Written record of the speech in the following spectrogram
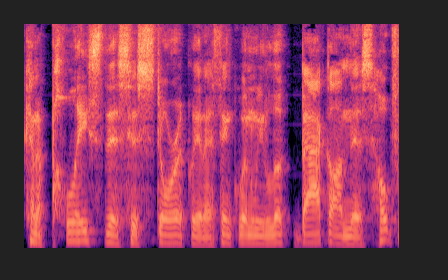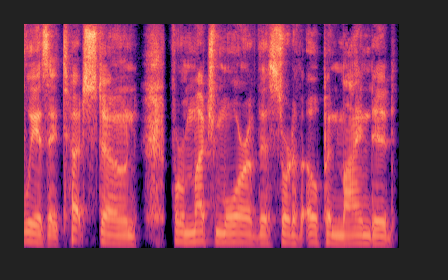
kind of place this historically. And I think when we look back on this, hopefully as a touchstone for much more of this sort of open minded,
